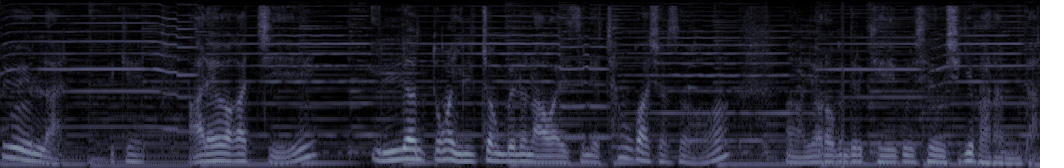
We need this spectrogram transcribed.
토요일 날 이렇게 아래와 같이 1년 동안 일정별로 나와 있으니 참고하셔서 어, 여러분들의 계획을 세우시기 바랍니다.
